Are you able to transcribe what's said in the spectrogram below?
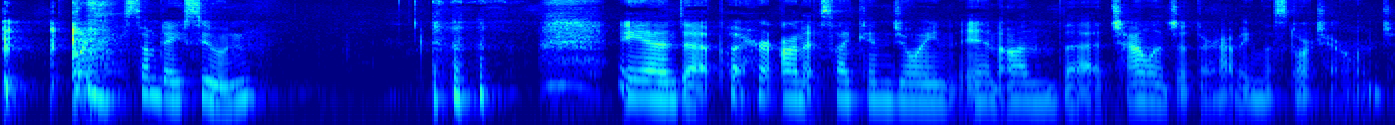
someday soon. and uh, put her on it so I can join in on the challenge that they're having, the store challenge,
